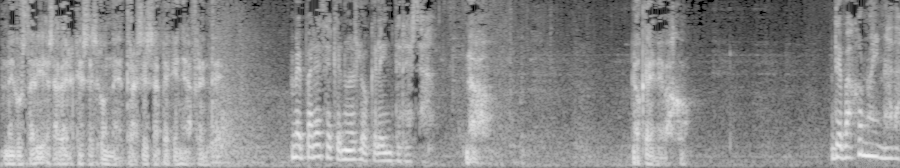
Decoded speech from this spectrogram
me gustaría saber qué se esconde tras esa pequeña frente. Me parece que no es lo que le interesa. No. Lo que hay debajo. Debajo no hay nada.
